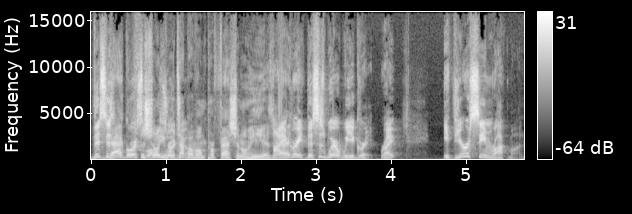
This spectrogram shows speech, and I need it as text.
This is That goes to of all, show you what type of unprofessional he is. I agree. This is where we agree, right? If you're Hasim Rahman,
